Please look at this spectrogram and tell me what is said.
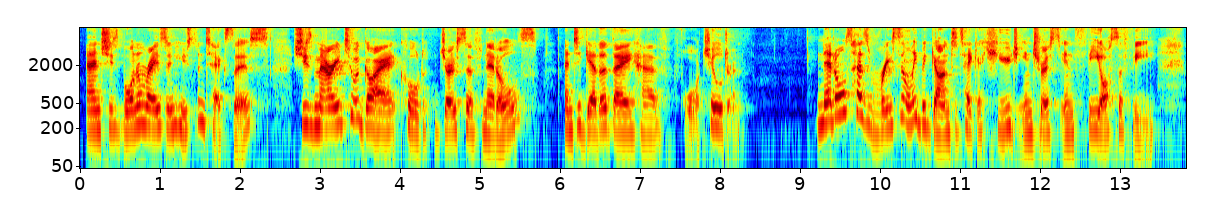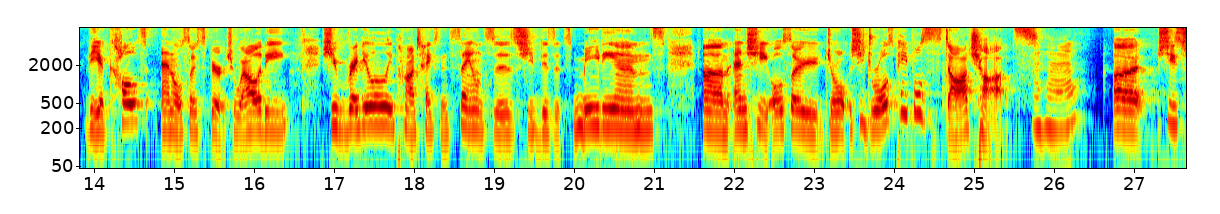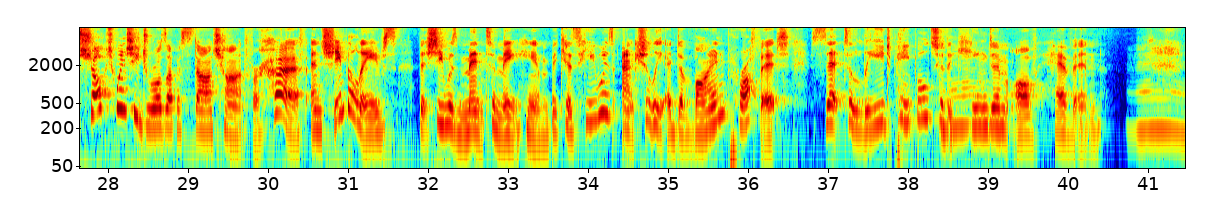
and she's born and raised in Houston, Texas. She's married to a guy called Joseph Nettles, and together they have four children. Nettles has recently begun to take a huge interest in theosophy, the occult, and also spirituality. She regularly partakes in seances. She visits mediums, um, and she also draw, she draws people's star charts. Uh, she's shocked when she draws up a star chart for Herf, and she believes that she was meant to meet him because he was actually a divine prophet set to lead people to the kingdom of heaven.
